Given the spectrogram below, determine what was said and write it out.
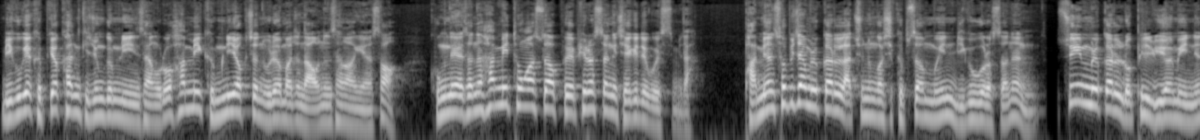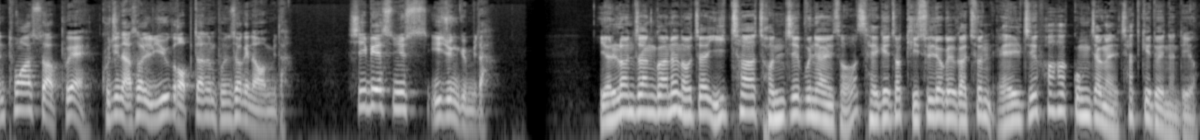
미국의 급격한 기준금리 인상으로 한미 금리 역전 우려마저 나오는 상황이어서 국내에서는 한미 통화 스와프의 필요성이 제기되고 있습니다. 반면 소비자 물가를 낮추는 것이 급선무인 미국으로서는 수입 물가를 높일 위험이 있는 통화 스와프에 굳이 나설 이유가 없다는 분석이 나옵니다. CBS 뉴스 이준규입니다. 옐런 장관은 어제 2차 전지 분야에서 세계적 기술력을 갖춘 LG 화학 공장을 찾기도 했는데요.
